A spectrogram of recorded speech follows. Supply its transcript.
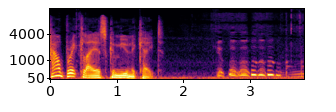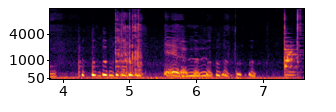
How bricklayers communicate.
